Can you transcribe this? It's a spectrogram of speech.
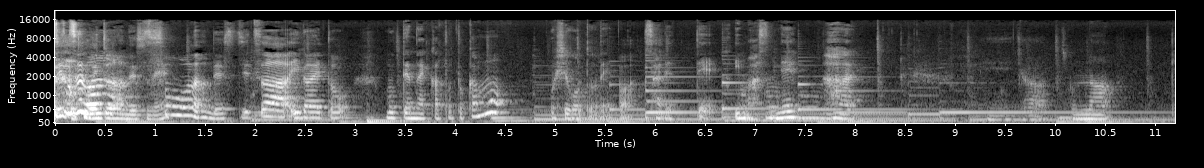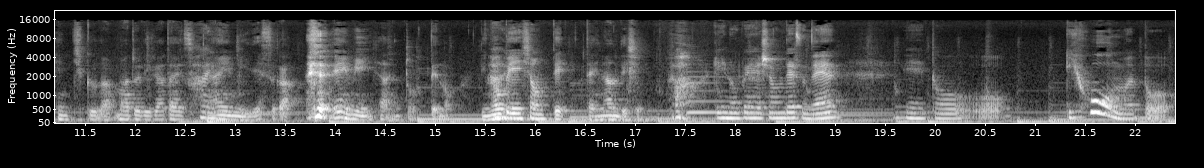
実はポイントなんですねそうなんです。実は意外と持ってない方とかもお仕事ではされていますね、うんうんうん。はい。えーじゃあそんな建築が間取りが大好きはないエイミーですが、エイミーさんにとってのリノベーションって一体何でしょう、あリノベーションですね。えっ、とリフォームと,、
